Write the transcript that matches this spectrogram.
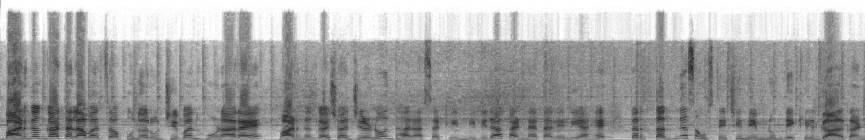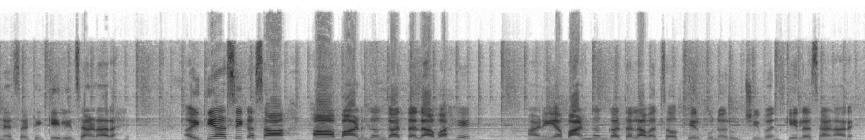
बाणगंगा तलावाचं पुनरुज्जीवन होणार आहे. बाणगंगाच्या जीर्णोद्धारासाठी निविदा काढण्यात आलेली आहे. तर तज्ज्ञ संस्थेची नेमणूक देखील गाळ काढण्यासाठी केली जाणार आहे. ऐतिहासिक असा हा बाणगंगा तलाव आहे आणि या बाणगंगा तलावाचं अखेर पुनरुज्जीवन केलं जाणार आहे.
